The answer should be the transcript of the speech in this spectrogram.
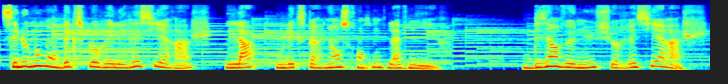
C'est le moment d'explorer les récits RH, là où l'expérience rencontre l'avenir. Bienvenue sur Récits RH.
